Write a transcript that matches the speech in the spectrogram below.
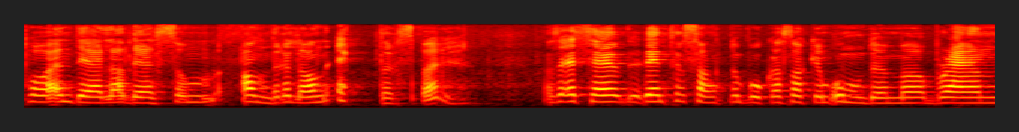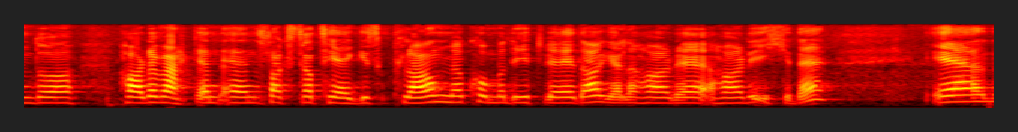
på en del av det som andre land etterspør altså jeg ser, Det er interessant når boka snakker om omdømme og brand. og Har det vært en, en slags strategisk plan med å komme dit vi er i dag, eller har det, har det ikke det? Jeg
